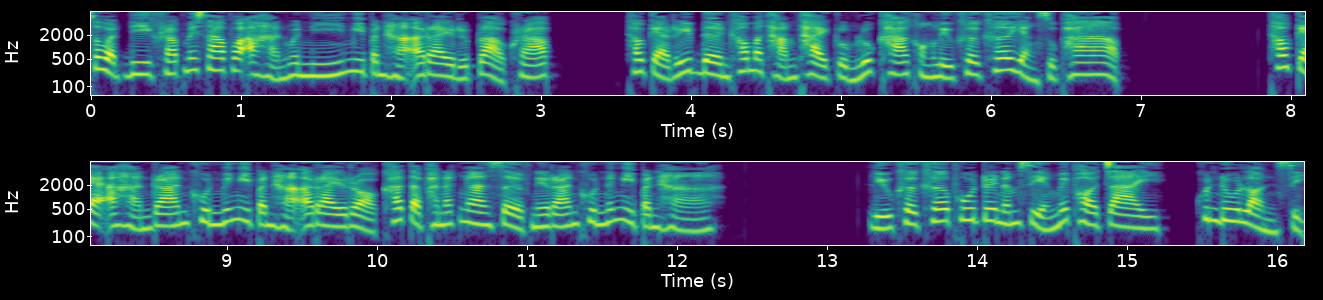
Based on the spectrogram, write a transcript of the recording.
สวัสดีครับ ไม่ทราบว่าอาหารวันนี้มีปัญหาอะไรหรือเปล่าครับ เถ้าแก่รีบเดินเข้ามาถามไถ่กลุ่มลูกค้าของหลิวเคอเคอร์อย่างสุภาพ เถ้าแก่อาหารร้านคุณไม่มีปัญหาอะไรหรอกค่ะแต่พนักงานเสิร์ฟในร้านคุณนั่นมีปัญหา หลิวเคอเคอร์พูดด้วยน้ำเสียงไม่พอใจ คุณดูหล่อนสิ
